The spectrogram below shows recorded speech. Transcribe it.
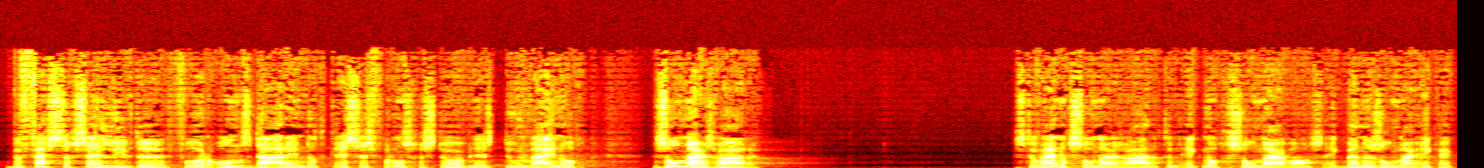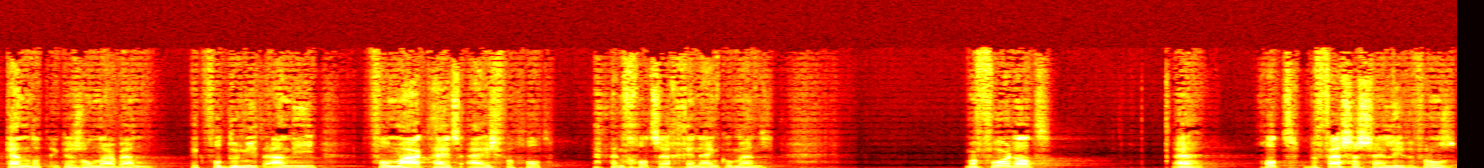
bevestigt zijn liefde voor ons daarin dat Christus voor ons gestorven is toen wij nog zondaars waren. Dus toen wij nog zondaars waren, toen ik nog zondaar was, ik ben een zondaar, ik erken dat ik een zondaar ben. Ik voldoen niet aan die volmaaktheidseis van God. En God zegt geen enkel mens. Maar voordat hè, God bevestigt zijn liefde voor ons,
